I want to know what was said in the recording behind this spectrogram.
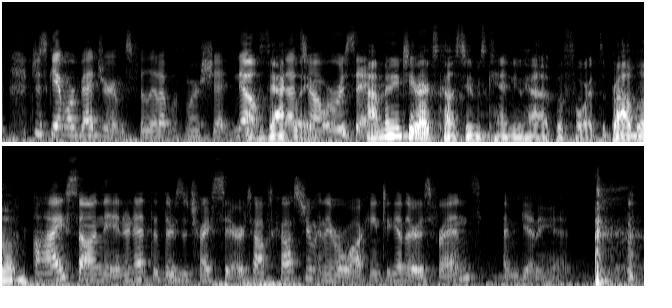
Just get more bedrooms, fill it up with more shit. No, Exactly. that's not what we're saying. How many T-Rex costumes can you have before it's a problem? I saw on the internet that there's a Triceratops costume and they were walking together as friends. I'm getting it.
